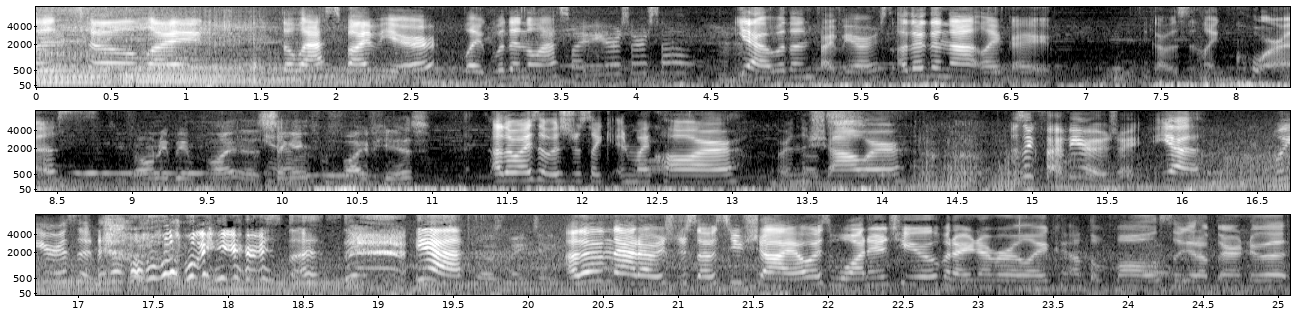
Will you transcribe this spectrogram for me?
until like the last five years, like within the last five years or so. Yeah, within five years. Other than that, like I think I was in like chorus. You've only been play- uh, singing for five years. Otherwise, it was just like in my car or in 25 years, right? Yeah. What year is it now? what year is this? Yeah. Other than that, I was just I was too shy. I always wanted to, but I never like had the balls to get up there and do it.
